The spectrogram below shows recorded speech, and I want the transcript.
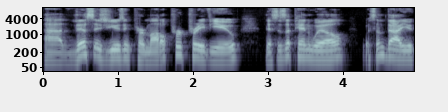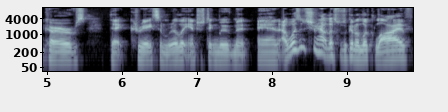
Uh, this is using per model per preview. This is a pinwheel with some value curves that create some really interesting movement. And I wasn't sure how this was going to look live.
